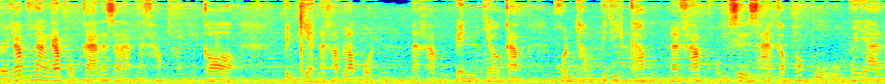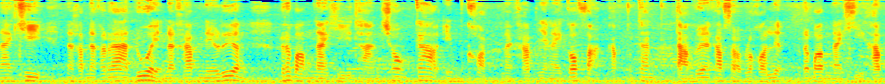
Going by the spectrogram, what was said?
สวัสดีครับทุกท่านครับผมการทัศนะนะครับวันนี้ก็เป็นเกียรตินะครับรับบทนะครับเป็นเกี่ยวกับคนทำพิธีกรรมนะครับ ผมสื่อสารกับพ่อปู่องค์พญานาคีนะครับนาคราชด้วยนะครับในเรื่องระบำนาคีทางช่อง 9 m c o t นะครับยังไงก็ฝากกับทุกท่านติดตามด้วยนะครับสำหรับละครเรื่องระบำนาคีครับ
